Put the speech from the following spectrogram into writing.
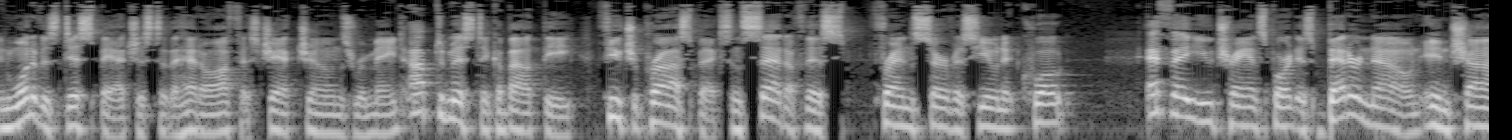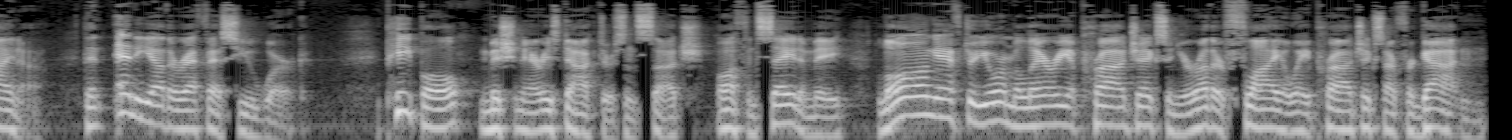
In one of his dispatches to the head office, Jack Jones remained optimistic about the future prospects and said of this Friends Service unit, quote, FAU transport is better known in China than any other FSU work. People, missionaries, doctors, and such, often say to me, long after your malaria projects and your other flyaway projects are forgotten,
